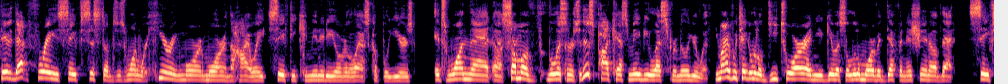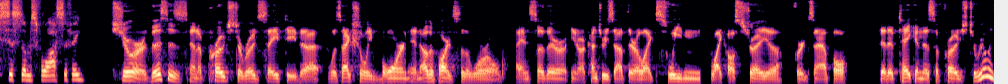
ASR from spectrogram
David, that phrase safe systems is one we're hearing more and more in the highway safety community over the last couple of years. It's one that uh, some of the listeners to this podcast may be less familiar with. You mind if we take a little detour and you give us a little more of a definition of that safe systems philosophy? Sure. This is an approach to road safety that was actually born in other parts of the world. And so there, are, you know, countries out there like Sweden, like Australia, for example, that have taken this approach to really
